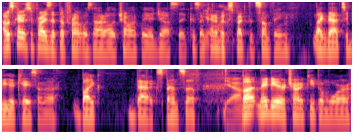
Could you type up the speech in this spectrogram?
I was kind of surprised that the front was not electronically adjusted because I kind of expected something like that to be a case on a bike that expensive. Yeah, But maybe they're trying to keep it more,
